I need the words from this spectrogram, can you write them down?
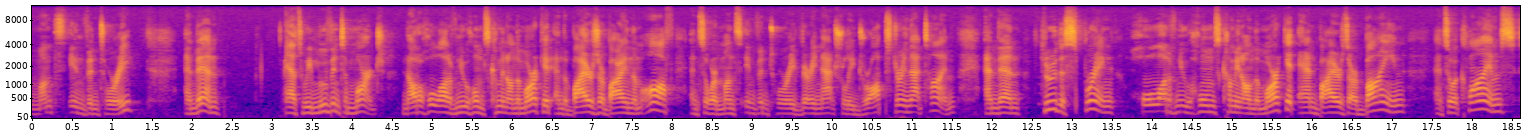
months inventory. And then as we move into March, not a whole lot of new homes coming on the market and the buyers are buying them off. And so our month's inventory very naturally drops during that time. And then through the spring, whole lot of new homes coming on the market and buyers are buying. And so it climbs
